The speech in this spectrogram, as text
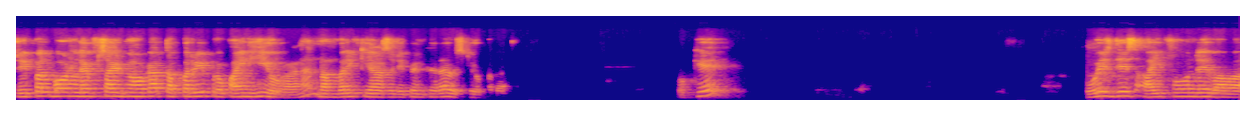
Triple bond left side में होगा, तब पर भी प्रोपाइन ही होगा ना? नंबर ही यहाँ से डिपेंड कर रहा है, उसके ऊपर okay who. Is this iPhone रे बाबा?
